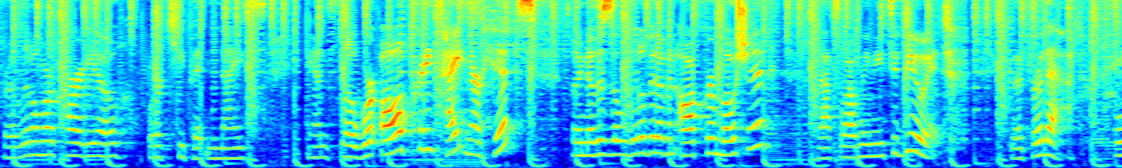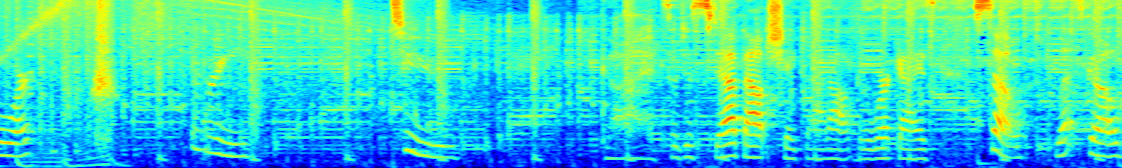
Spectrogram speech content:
for a little more cardio or keep it nice and slow. We're all pretty tight in our hips, so I know this is a little bit of an awkward motion. That's why we need to do it. Good for that. Four, three, two, good. So just step out, shake that out. Good work, guys. So let's go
